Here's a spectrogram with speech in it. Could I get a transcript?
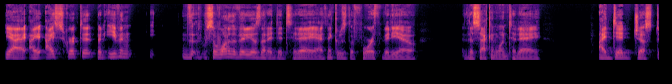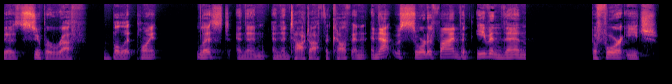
yeah, I, I script it, but even the, so one of the videos that I did today, I think it was the fourth video, the second one today. I did just a super rough bullet point list and then and then talked off the cuff and and that was sort of fine but even then before each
